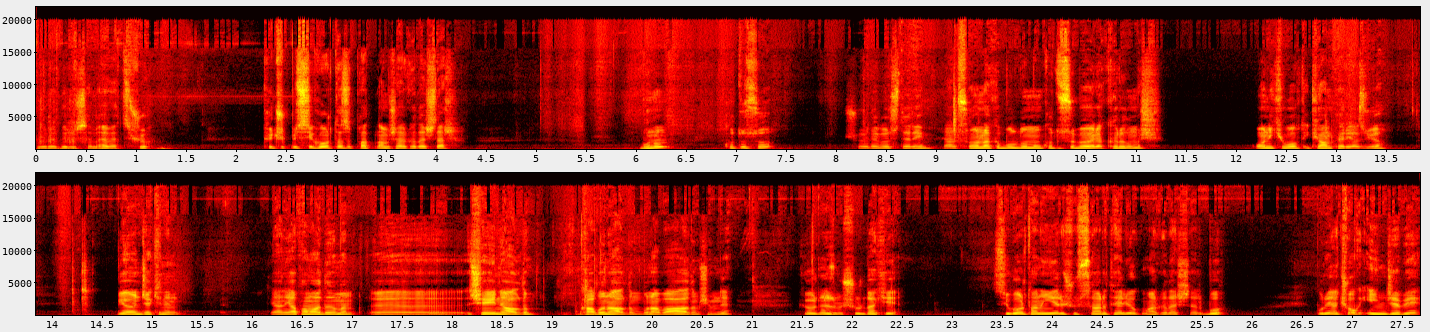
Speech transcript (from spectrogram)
Görebilirsem evet şu. Küçük bir sigortası patlamış arkadaşlar. Bunun kutusu Şöyle göstereyim. Yani sonraki bulduğumun kutusu böyle kırılmış. 12 volt 2 amper yazıyor. Bir öncekinin yani yapamadığımın eee, şeyini aldım. Kabını aldım. Buna bağladım şimdi. Gördünüz mü? Şuradaki sigortanın yeri şu sarı tel yok mu arkadaşlar? Bu. Buraya çok ince bir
